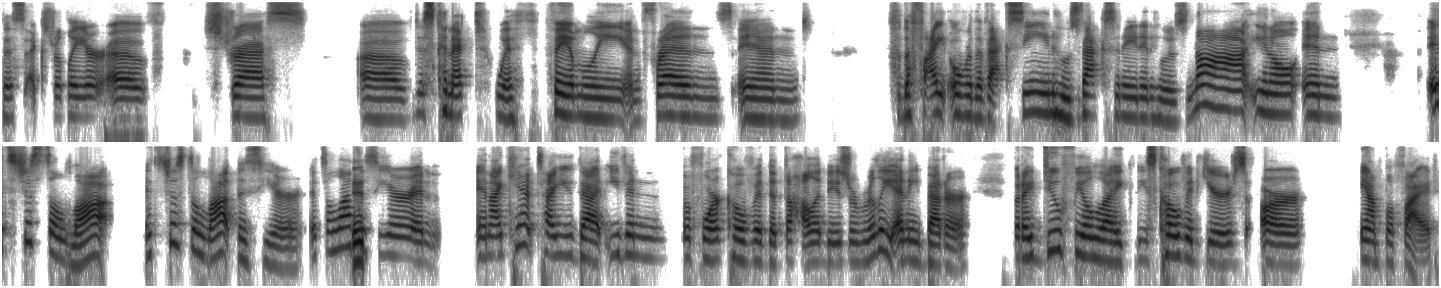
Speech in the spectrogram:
this extra layer of stress, of disconnect with family and friends, and for the fight over the vaccine who's vaccinated, who's not, you know, and it's just a lot. It's just a lot this year. It's a lot It- this year and and I can't tell you that even before COVID that the holidays are really any better but I do feel like these COVID years are amplified,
